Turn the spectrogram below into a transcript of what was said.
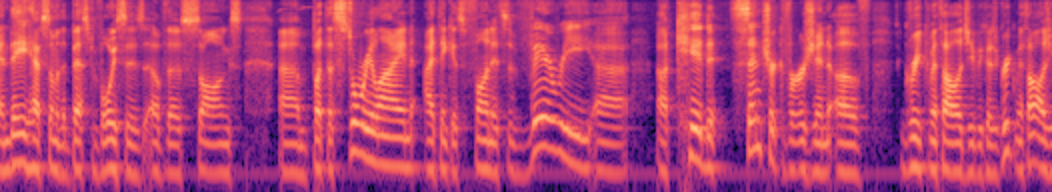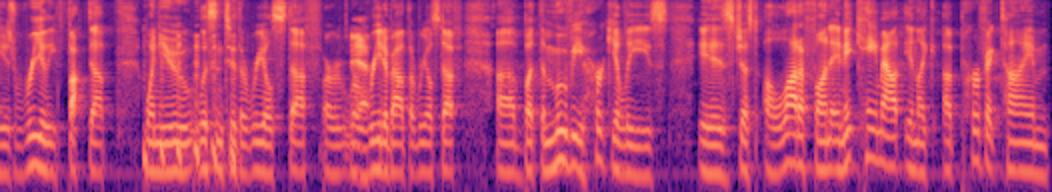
and they have some of the best voices of those songs. Um, but the storyline I think is fun. It's a very uh, a kid centric version of Greek mythology because Greek mythology is really fucked up when you listen to the real stuff or, or Yeah. read about the real stuff. Uh, but the movie Hercules is just a lot of fun, and it came out in like a perfect time,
